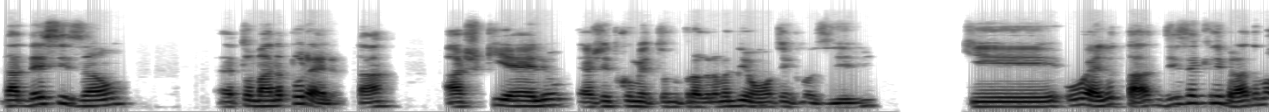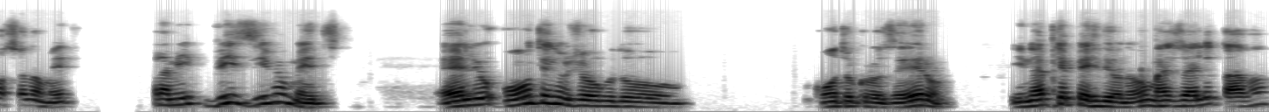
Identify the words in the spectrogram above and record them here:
da decisão é, tomada por Hélio, tá? Acho que Hélio, a gente comentou no programa de ontem, inclusive, que o Hélio tá desequilibrado emocionalmente, para mim, visivelmente. Hélio, ontem no jogo do contra o Cruzeiro, e não é porque perdeu, não, mas o Hélio estava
